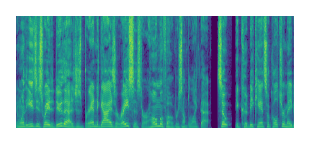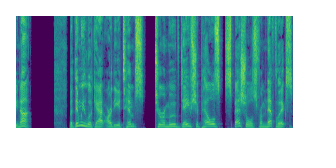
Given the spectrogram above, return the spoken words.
And one of the easiest way to do that is just brand a guy as a racist or a homophobe or something like that. So it could be cancel culture, maybe not. But then we look at are the attempts to remove Dave Chappelle's specials from Netflix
